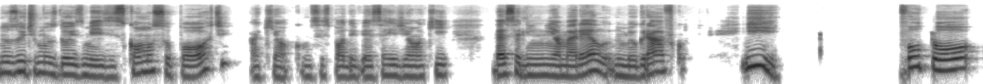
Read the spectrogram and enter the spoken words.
nos últimos 2 meses como suporte, aqui ó, como vocês podem ver essa região aqui, dessa linha em amarelo no meu gráfico, e voltou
